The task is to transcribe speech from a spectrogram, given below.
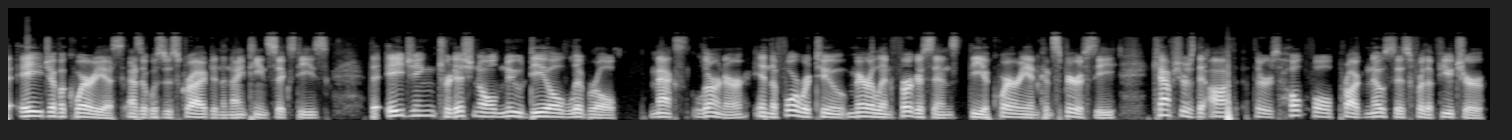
The age of Aquarius, as it was described in the 1960s. The aging, traditional New Deal liberal, Max Lerner, in the foreword to Marilyn Ferguson's The Aquarian Conspiracy, captures the author's hopeful prognosis for the future.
